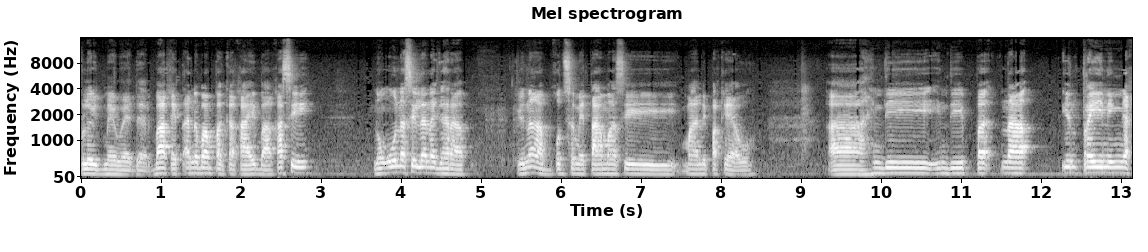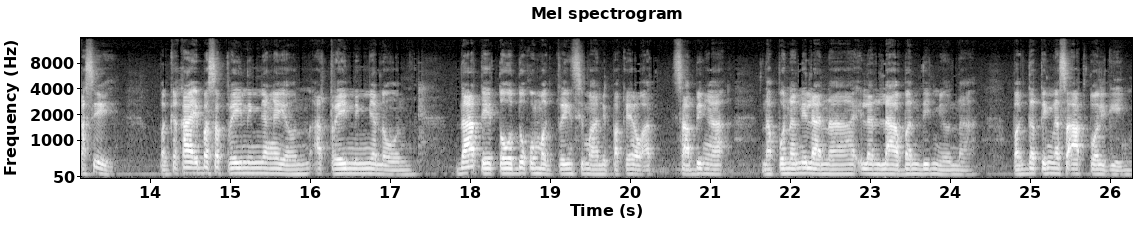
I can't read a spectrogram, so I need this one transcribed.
Floyd Mayweather. Bakit? Ano ba ang pagkakaiba? Kasi nung una sila nagharap, yun na nga, bukod sa may tama si Manny Pacquiao, ah hindi hindi pa na yung training niya kasi pagkakaiba sa training niya ngayon at training niya noon dati todo kung mag-train si Manny Pacquiao at sabi nga napuna nila na ilan laban din yun na pagdating na sa actual game,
